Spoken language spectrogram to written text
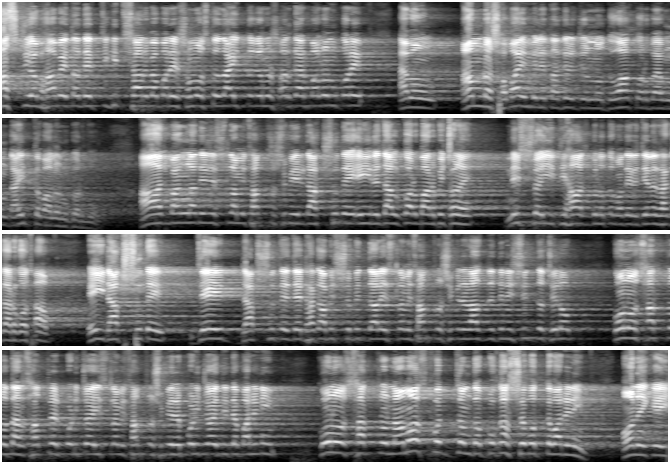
রাষ্ট্রীয়ভাবে তাদের চিকিৎসার ব্যাপারে সমস্ত দায়িত্ব যেন সরকার পালন করে, এবং আমরা সবাই মিলে তাদের জন্য দোয়া করব এবং দায়িত্ব পালন করব। আজ বাংলাদেশ ইসলামী ছাত্র শিবির ডাকসুতে এই রেজাল্ট করবার পিছনে নিশ্চয়ই ইতিহাসগুলো তোমাদের জেনে থাকার কথা। এই ডাকসুতে, যে ডাকসুতে যে ঢাকা বিশ্ববিদ্যালয় ইসলামী ছাত্র শিবিরের রাজনীতি নিষিদ্ধ ছিল, কোনো ছাত্র তার ছাত্রের পরিচয়, ইসলামী ছাত্র শিবিরের পরিচয় দিতে পারেনি, কোনো ছাত্র নামাজ পর্যন্ত প্রকাশ্যে করতে পারেনি। অনেকেই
